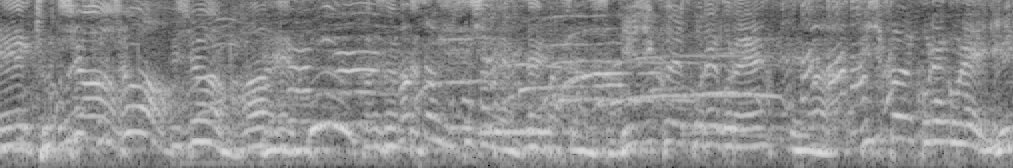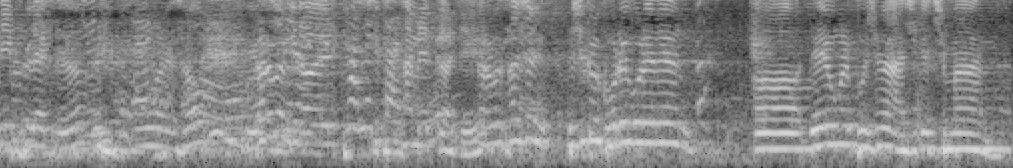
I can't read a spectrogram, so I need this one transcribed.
네, 좋죠. 노래 좋죠? 그죠? 아, 네, 후, 감사합니다. 음악성 있으시네요. 네, 음악성 있으시네. 뮤지컬 고래고래 자, 뮤지컬 고래고래 유니플렉스. 공원에서 여러분, 11월 13일까지 여러분 사실 뮤지컬 고래고래는 어, 내용을 보시면 아시겠지만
